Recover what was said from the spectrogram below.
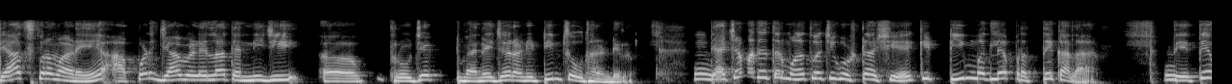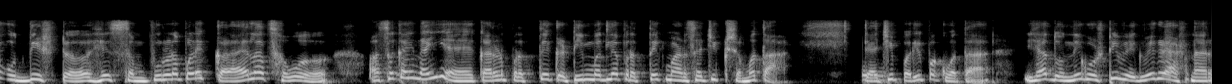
त्याचप्रमाणे आपण ज्या वेळेला त्यांनी जी प्रोजेक्ट मॅनेजर आणि टीमचं उदाहरण दिलं त्याच्यामध्ये तर महत्वाची गोष्ट अशी आहे की टीम मधल्या प्रत्येकाला ते ते उद्दिष्ट हे संपूर्णपणे कळायलाच हवं असं काही नाहीये. कारण प्रत्येक टीम मधल्या प्रत्येक माणसाची क्षमता त्याची परिपक्वता ह्या दोन्ही गोष्टी वेगवेगळ्या असणार.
